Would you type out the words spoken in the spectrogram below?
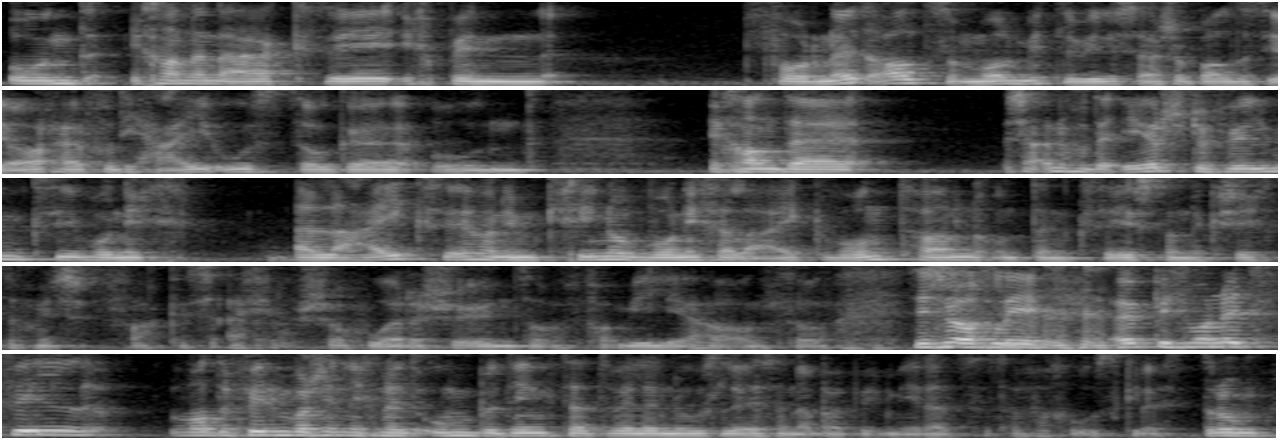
Und ich habe ihn auch gesehen, ich bin vor nicht allzu mal, mittlerweile ist es auch schon bald ein Jahr her, von die Hai ausgezogen und ich habe den, das war einer der ersten Filme, wo ich allein gesehen habe im Kino, wo ich allein gewohnt habe und dann siehst du so eine Geschichte und denkst, fuck, es ist eigentlich schon hure schön, so eine Familie haben und so. Es ist noch ein bisschen etwas, was nicht viel, wo der Film wahrscheinlich nicht unbedingt hat wollen auslösen, aber bei mir hat es einfach ausgelöst. Darum,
